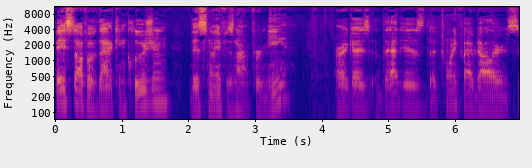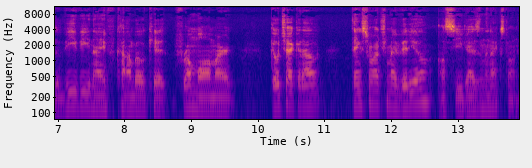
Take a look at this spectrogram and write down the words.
based off of that conclusion, this knife is not for me. All right, guys, that is the $25 Civivi knife combo kit from Walmart. Go check it out. Thanks for watching my video. I'll see you guys in the next one.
